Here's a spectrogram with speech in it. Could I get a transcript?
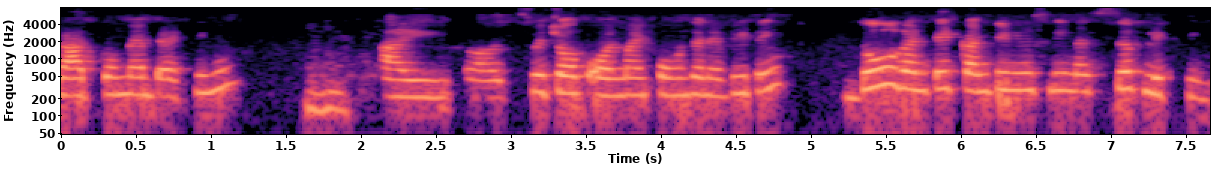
रात को मैं बैठती हूँ। I switch off all my phone and everything दो घंटे कंटिन्यूसली मैं सिर्फ़ लिखती हूँ।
